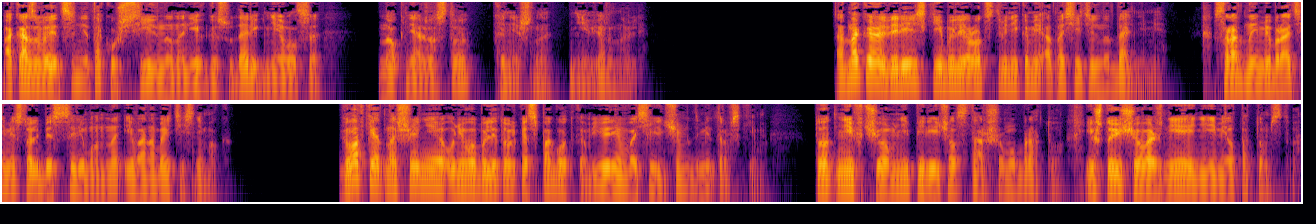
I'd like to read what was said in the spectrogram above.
Оказывается, не так уж сильно на них государь гневался, но княжество, конечно, не вернули. Однако Верейские были родственниками относительно дальними. С родными братьями столь бесцеремонно Иван обойтись не мог. Гладкие отношения у него были только с Погодком, Юрием Васильевичем Дмитровским. Тот ни в чем не перечил старшему брату, и, что еще важнее, не имел потомства.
